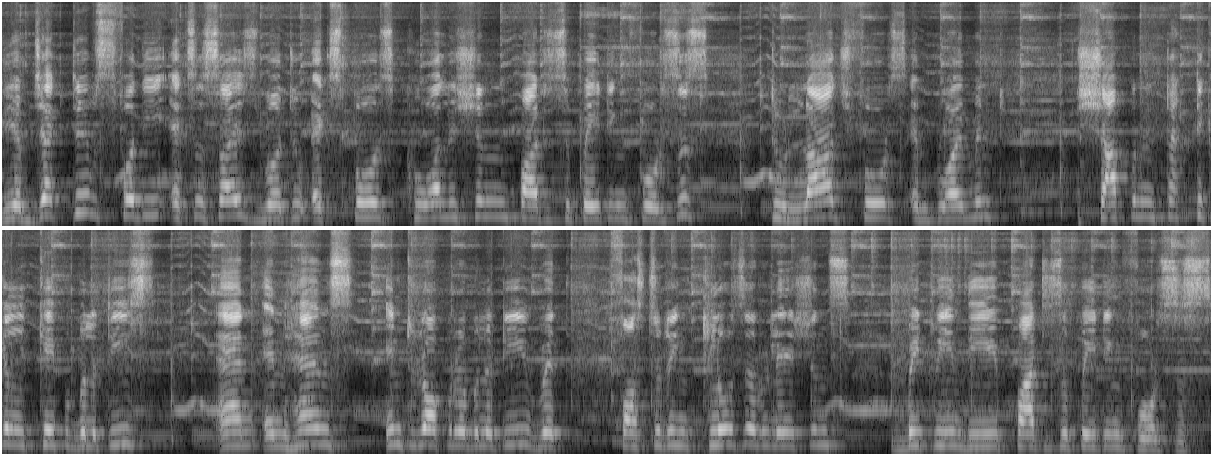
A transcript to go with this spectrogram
The objectives for the exercise were to expose coalition participating forces to large force employment, sharpen tactical capabilities, and enhance interoperability with fostering closer relations between the participating forces.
